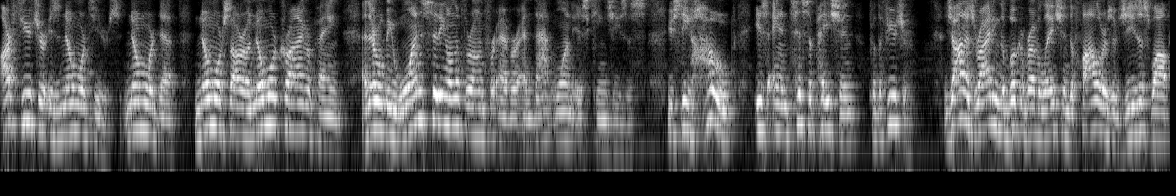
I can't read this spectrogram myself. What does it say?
Our future is no more tears, no more death, no more sorrow, no more crying or pain. And there will be one sitting on the throne forever, and that one is King Jesus. You see, hope is anticipation for the future. John is writing the book of Revelation to followers of Jesus while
